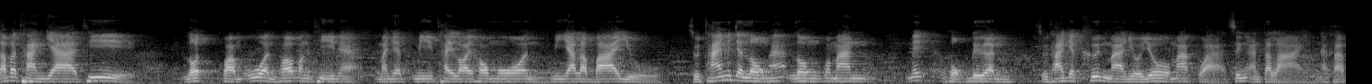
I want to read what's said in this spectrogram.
รับประทานยาที่ลดความอ้วน เพราะบางทีเนี่ยมันจะมีไทรอยฮอร์โมน มียาระบายอยู่ สุดท้ายมันจะลงฮะลงประมาณไม่หกเดือน สุดท้ายจะขึ้นมาโยโย่มากกว่า ซึ่งอันตรายนะครับ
